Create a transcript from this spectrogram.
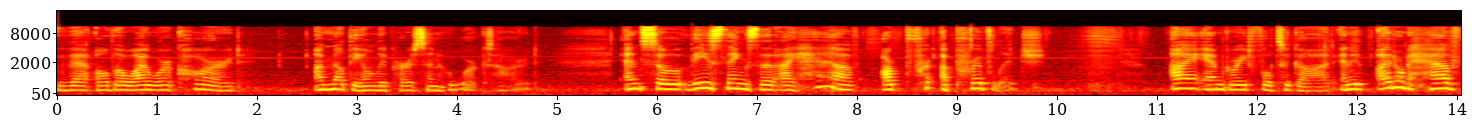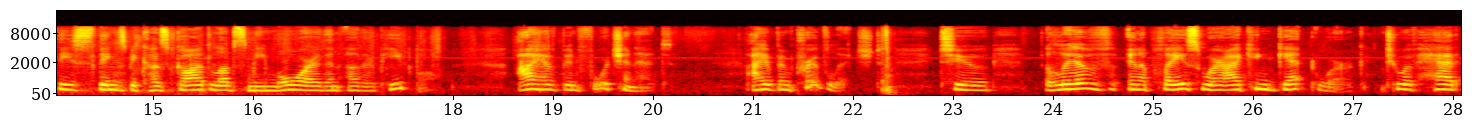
that although I work hard, I'm not the only person who works hard. And so these things that I have are a privilege. I am grateful to God. And it, I don't have these things because God loves me more than other people. I have been fortunate. I have been privileged to live in a place where I can get work, to have had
